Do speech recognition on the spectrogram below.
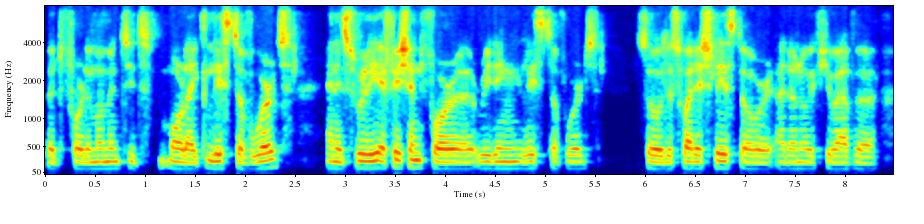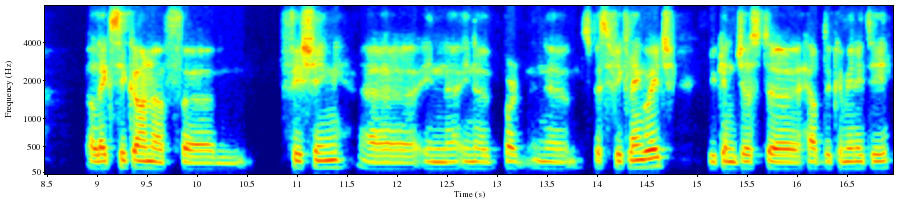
but for the moment it's more like list of words, and it's really efficient for reading lists of words. So the Swadesh list, or I don't know if you have a, a lexicon of um, fishing uh, in in a in a specific language, you can just uh, help the community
